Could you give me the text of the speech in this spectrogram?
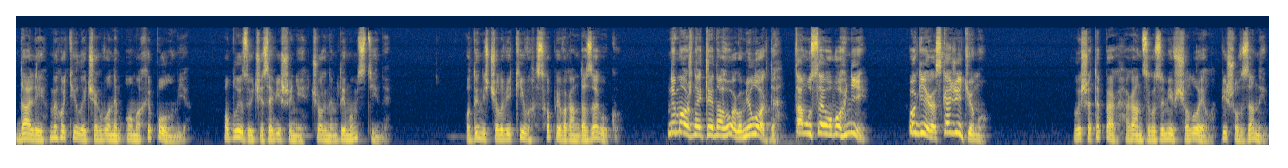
Далі миготіли червоним омахи полум'я, облизуючи завішені чорним димом стіни. Один із чоловіків схопив Ранда за руку. Не можна йти нагору, мілорде. Там усе у вогні. Огіре, скажіть йому. Лише тепер Ранд зрозумів, що Лоял пішов за ним.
